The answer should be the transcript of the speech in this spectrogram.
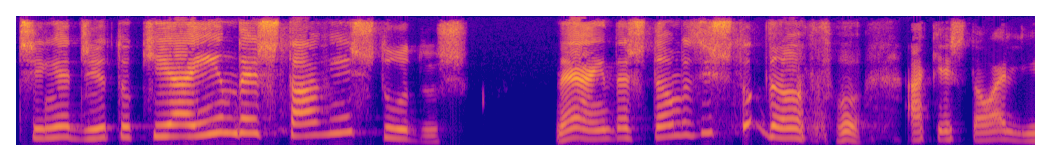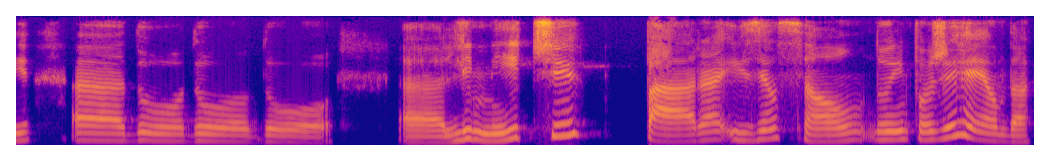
tinha dito que ainda estava em estudos. Né? Ainda estamos estudando a questão ali uh, do, do, do uh, limite para isenção do imposto de renda.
